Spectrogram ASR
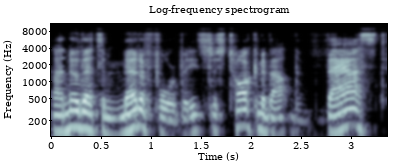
I know that's a metaphor, but it's just talking about the vast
